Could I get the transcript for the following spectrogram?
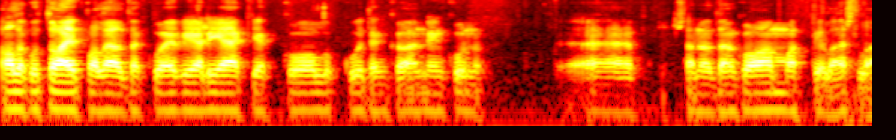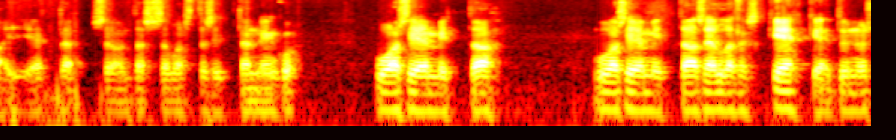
alkutaipaleelta, kun ei vielä jääkiekko ollut kuitenkaan niin kuin, ää, sanotaanko ammattilaislaji, että se on tässä vasta sitten niin kuin vuosien mittaan vuosien mittaan sellaiseksi kehkeytynyt.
